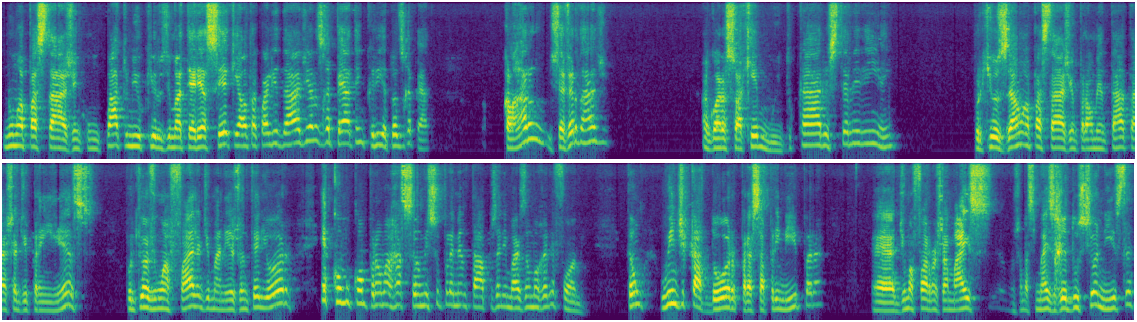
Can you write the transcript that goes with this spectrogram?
numa pastagem com 4 mil quilos de matéria seca e alta qualidade, e elas repetem, cria, todos repetem. Claro, isso é verdade. Agora, só que é muito caro esse terneirinho, hein? Porque usar uma pastagem para aumentar a taxa de prenhez, porque houve uma falha de manejo anterior, é como comprar uma ração e suplementar para os animais não morrer de fome. Então, o indicador para essa primípara, é, de uma forma já mais vamos chamar assim, mais reducionista,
